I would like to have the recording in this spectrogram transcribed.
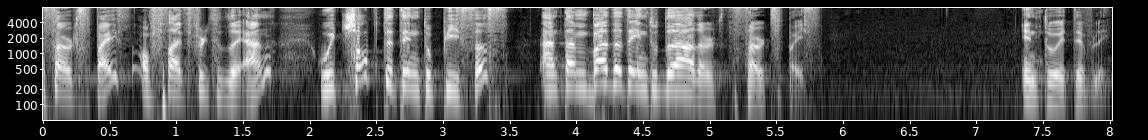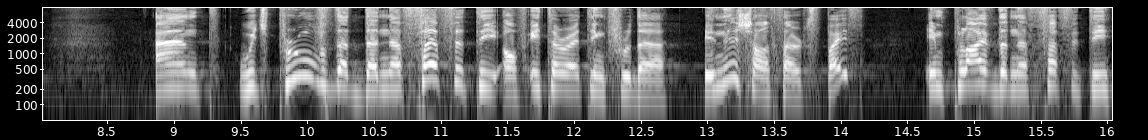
search space of size 3 to the n, we chopped it into pieces, and embedded it into the other search space, intuitively. And which proves that the necessity of iterating through the initial search space implies the necessity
